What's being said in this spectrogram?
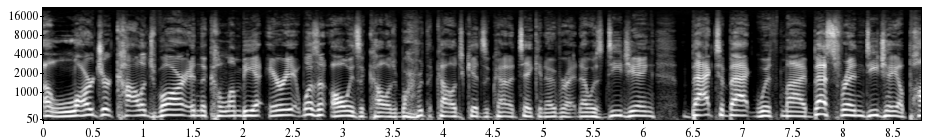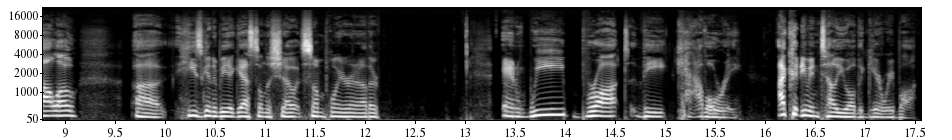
a larger college bar in the Columbia area. It wasn't always a college bar, but the college kids have kind of taken over it. And I was DJing back to back with my best friend, DJ Apollo. Uh, he's going to be a guest on the show at some point or another. And we brought the cavalry. I couldn't even tell you all the gear we bought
